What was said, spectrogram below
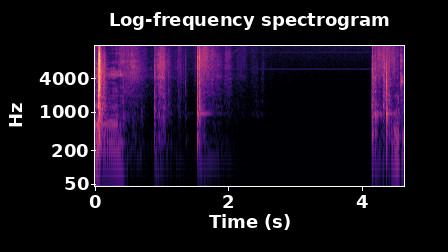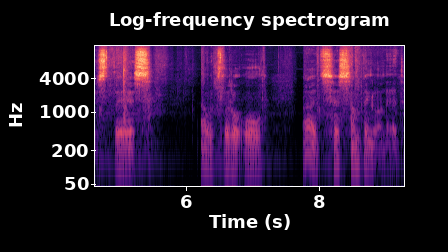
Um, what is this? That looks a little old. Oh, it says something on it.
